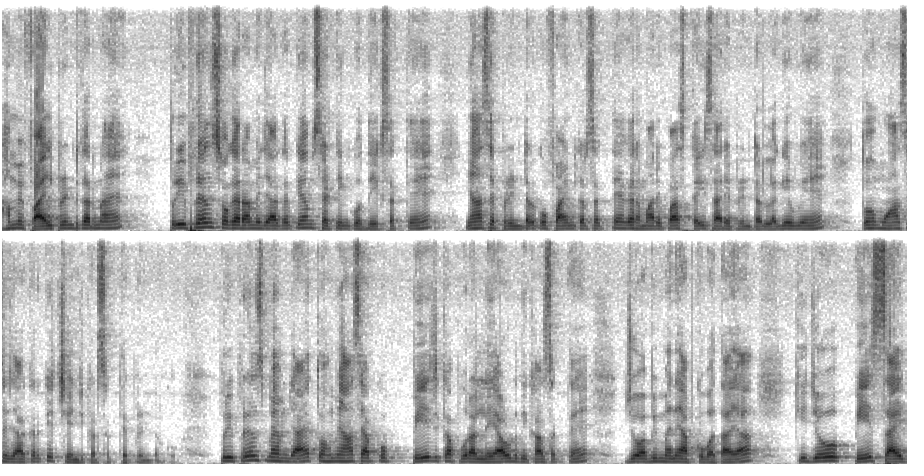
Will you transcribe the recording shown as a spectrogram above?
हमें फ़ाइल प्रिंट करना है। प्रीफ्रेंस वगैरह में जा करके हम सेटिंग को देख सकते हैं। यहाँ से प्रिंटर को फाइंड कर सकते हैं। अगर हमारे पास कई सारे प्रिंटर लगे हुए हैं तो हम वहाँ से जा करके चेंज कर सकते हैं प्रिंटर को। प्रीफ्रेंस में हम जाएँ तो हम यहाँ से आपको पेज का पूरा लेआउट दिखा सकते हैं, जो अभी मैंने आपको बताया। कि जो page size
